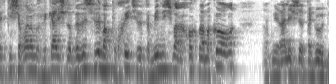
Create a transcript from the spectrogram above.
את כישרון המוזיקלי שלו, וזה שזה מפוחית, שזה תמיד נשמע רחוק מהמקור, אז נראה לי שאתה גוד.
